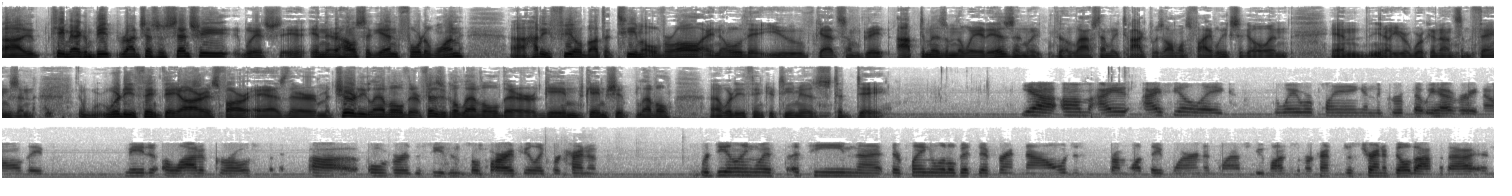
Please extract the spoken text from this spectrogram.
Uh, came back and beat Rochester Century, which in their house again, four to one. Uh, how do you feel about the team overall? I know that you've got some great optimism the way it is, and we the last time we talked was almost five weeks ago, and and you know you were working on some things. And where do you think they are as far as their maturity level, their physical level, their game gameship level? Uh, where do you think your team is today? Yeah, um, I I feel like the way we're playing and the group that we have right now, they've made a lot of growth uh, over the season so far. I feel like we're kind of we're dealing with a team that they're playing a little bit different now, just from what they've learned in the last few months, and we're kind of just trying to build off of that. And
